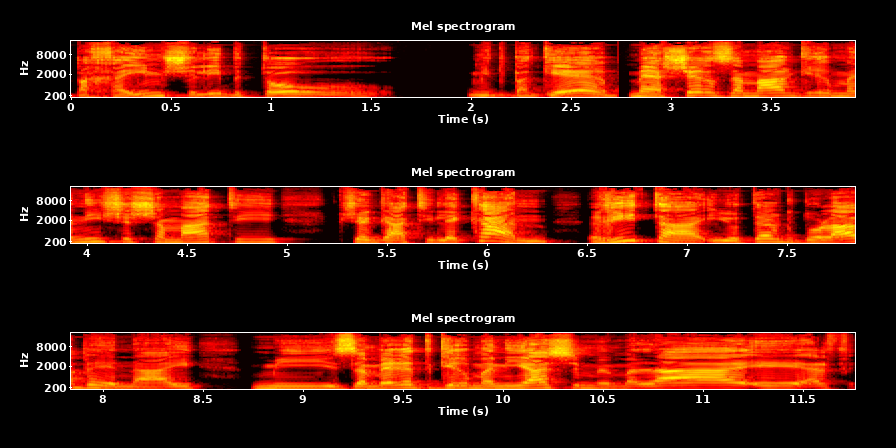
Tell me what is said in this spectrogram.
בחיים שלי בתור מתבגר, מאשר זמר גרמני ששמעתי כשהגעתי לכאן. ריטה היא יותר גדולה בעיניי מזמרת גרמניה שממלאה... אה, אלפי...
